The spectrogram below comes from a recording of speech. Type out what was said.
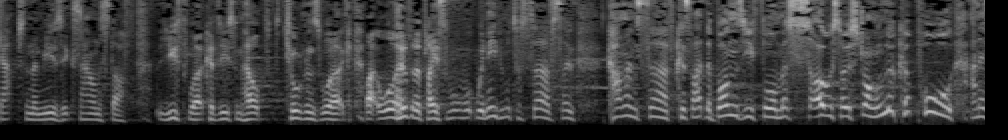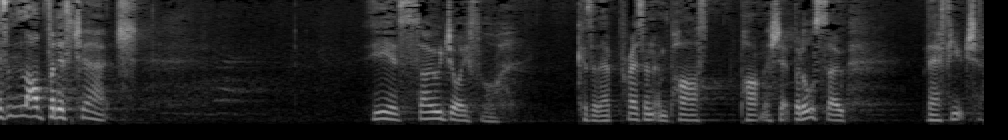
gaps in the music, sound stuff. Youth work could do some help. Children's work, like all over the place. We need people to serve. So come and serve because like the bonds you form are so, so strong. Look at Paul and his love for this church. He is so joyful because of their present and past partnership, but also their future.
